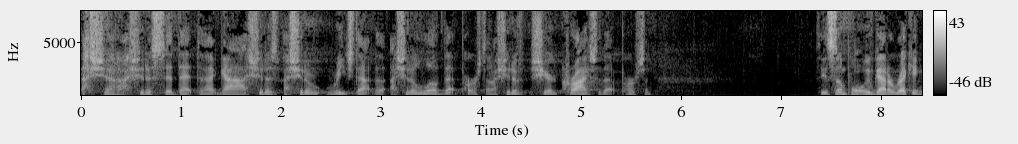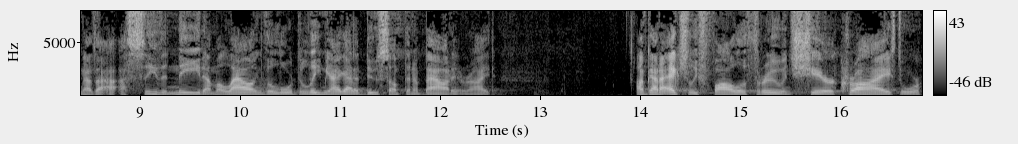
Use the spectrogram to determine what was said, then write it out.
I should, I should have said that to that guy. I should have, I should have reached out to, I should have loved that person. I should have shared Christ with that person. See, at some point we've got to recognize I, I see the need. I'm allowing the Lord to lead me. I got to do something about it, right? I've got to actually follow through and share Christ or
